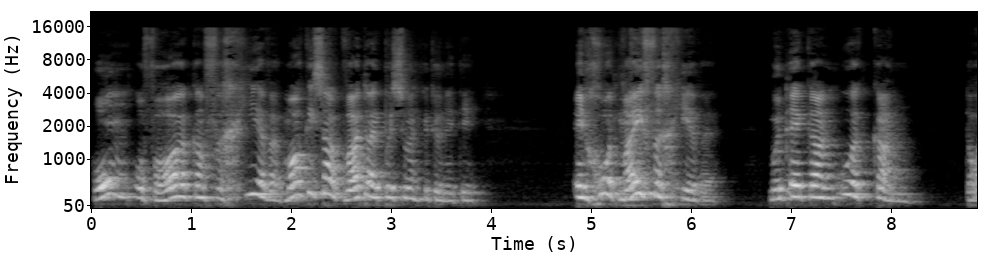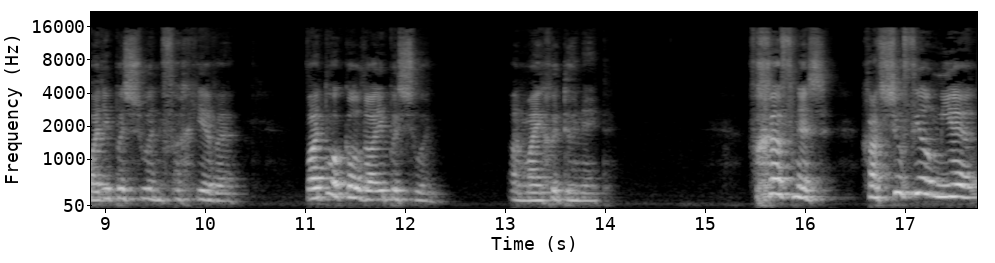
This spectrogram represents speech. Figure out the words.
hom of haar kan vergewe, maak nie saak wat daai persoon gedoen het nie. En God my vergewe, moet ek dan ook kan daardie persoon vergewe wat ook al daai persoon aan my gedoen het. Vergifnis gaan soveel meer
